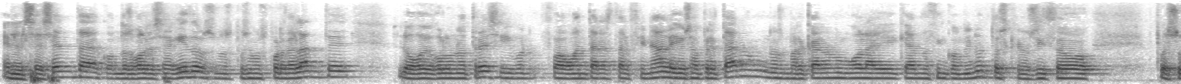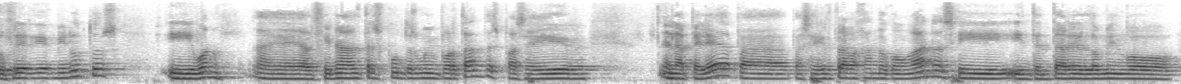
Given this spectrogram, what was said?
en el 60 con dos goles seguidos, nos pusimos por delante Luego el gol 1-3 y bueno, fue aguantar hasta el final. Ellos apretaron, nos marcaron un gol ahí quedando 5 minutos que nos hizo pues sufrir 10 minutos y bueno, eh, al final tres puntos muy importantes para seguir en la pelea, para, para seguir trabajando con ganas y intentar el domingo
